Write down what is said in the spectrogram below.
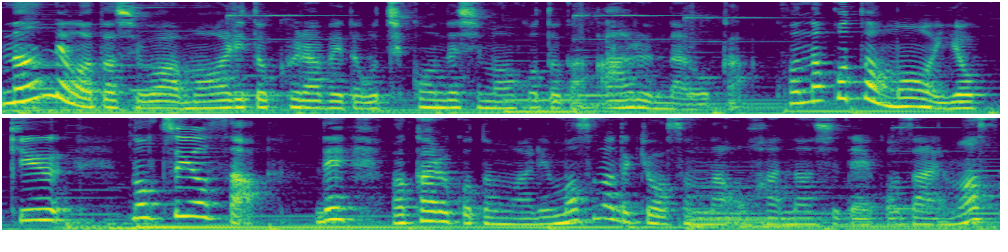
なんで私は周りと比べて落ち込んでしまうことがあるんだろうか。こんなことも欲求の強さで分かることもありますので今日はそんなお話でございます。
